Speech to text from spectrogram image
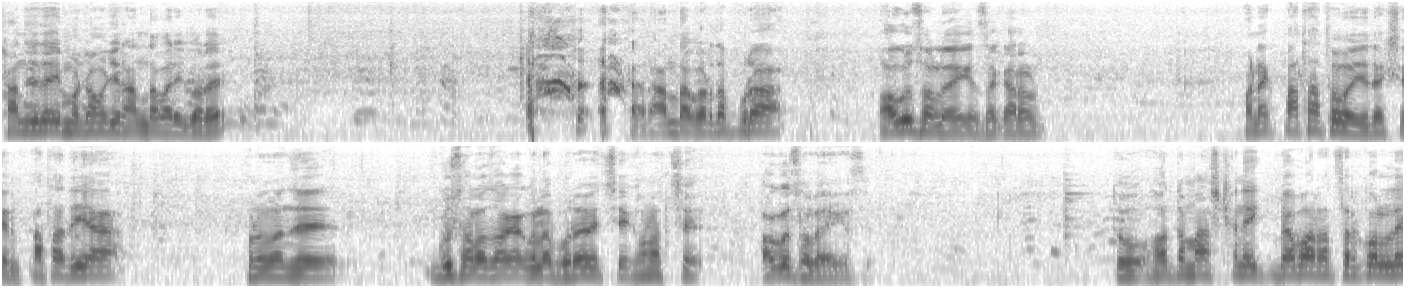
সানজিদাই মোটামুটি রান্দাবাড়ি করে। রান্না করতে পুরা অগোছল হয়ে গেছে কারণ অনেক পাতা তো হয়েছে দেখছেন পাতা দিয়া মনে করেন যে গুছালো জায়গাগুলো ভরে হয়েছে এখন হচ্ছে অগোছল হয়ে গেছে। তো হয়তো মাসখানিক ব্যবহার আচার করলে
